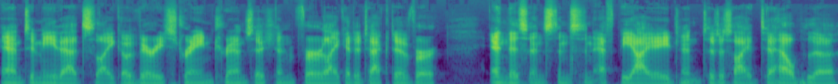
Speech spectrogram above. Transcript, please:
And to me, that's like a very strange transition for like a detective or, in this instance, an FBI agent to decide to help the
